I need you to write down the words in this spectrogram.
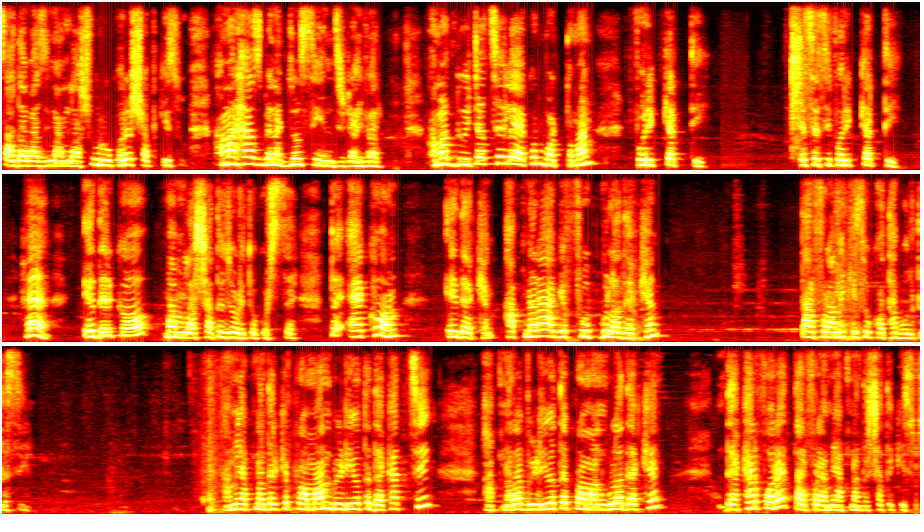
সাদাবাজি মামলা শুরু করে সব কিছু আমার হাজব্যান্ড একজন সিএনজি ড্রাইভার আমার দুইটা ছেলে এখন বর্তমান পরীক্ষার্থী এসএসসি পরীক্ষার্থী হ্যাঁ এদেরকেও মামলার সাথে জড়িত করছে। তো এখন, এই দেখেন, আপনারা আগে প্রুফগুলো দেখেন। তারপর আমি কিছু কথা বলতেছি আমি আপনাদেরকে প্রমাণ ভিডিওতে দেখাচ্ছি আপনারা ভিডিওতে প্রমাণগুলো দেখেন দেখার পরে তারপর আমি আপনাদের সাথে কিছু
